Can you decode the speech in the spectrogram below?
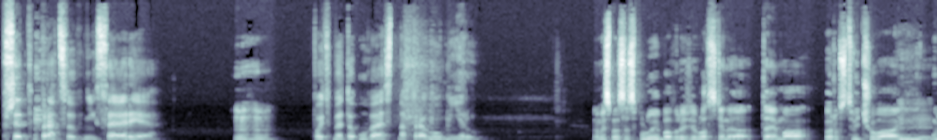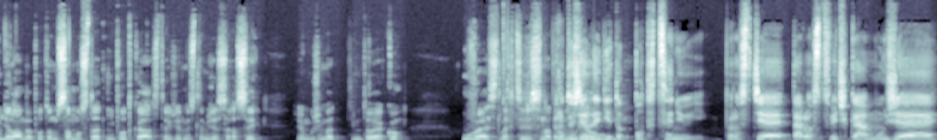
předpracovní série. Mm-hmm. Pojďme to uvést na pravou míru. No my jsme se spolu i bavili, že vlastně na téma rozcvičování mm-hmm. uděláme potom samostatný podcast, takže myslím, že se asi, že můžeme tímto jako uvést lehce, že se na to Protože můžou... lidi to podceňují. Prostě ta rozcvička může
